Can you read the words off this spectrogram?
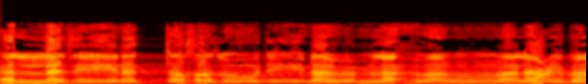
الذين اتخذوا دينهم لهوا ولعبا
